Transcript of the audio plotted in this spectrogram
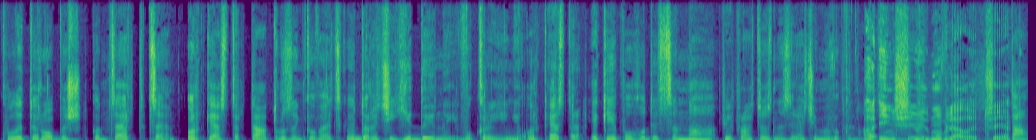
Коли ти робиш концерт, це оркестр театру Заньковецької, до речі, єдиний в Україні оркестр, який погодився на співпрацю з незрячими виконавцями. А інші відмовляли чи як? Так.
